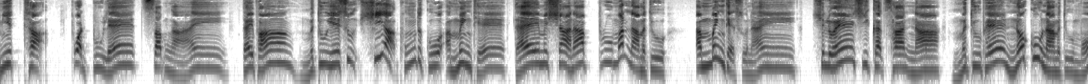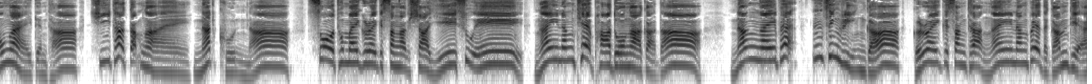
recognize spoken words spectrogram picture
มิทะปวดปูเลซับงายแต่พังมาดูเยซูชียพงตะกูอมิงเทแต่ไม่ชานาปรูมันนามาดูอมิงเทสุนัยชลเวชีกัดซานามาดูเพนกูนามาดูมองไงเต็นทาชีทากับไงนัดคุณนาโซทุไมเกรกสังกักชาเยซูเอ ไงนังเทพาดวงอากาตานังไงเพ นสิงริงกากรายกสังทาไงนางเพ่ตกำที่ไอ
